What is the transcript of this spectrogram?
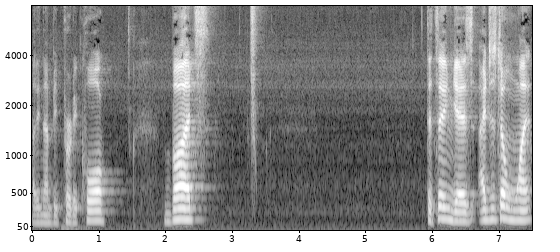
I think that'd be pretty cool. But the thing is, I just don't want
